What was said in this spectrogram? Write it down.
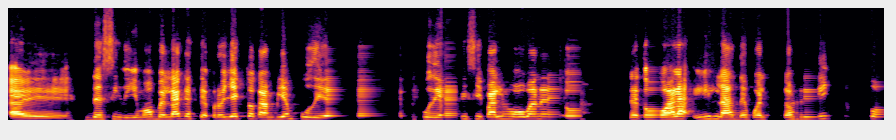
eh, decidimos, ¿verdad?, que este proyecto también pudiera, pudiera participar jóvenes de, todas las islas de Puerto Rico,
